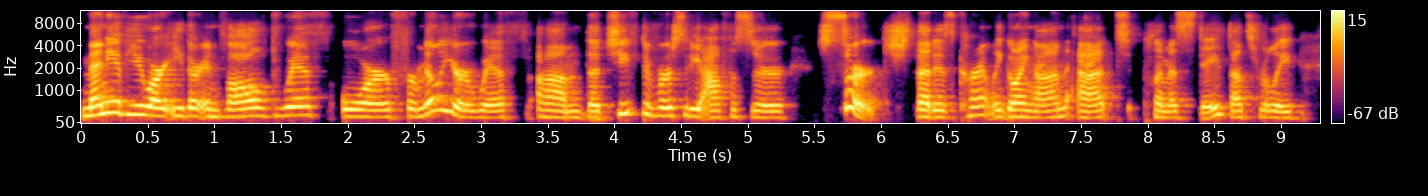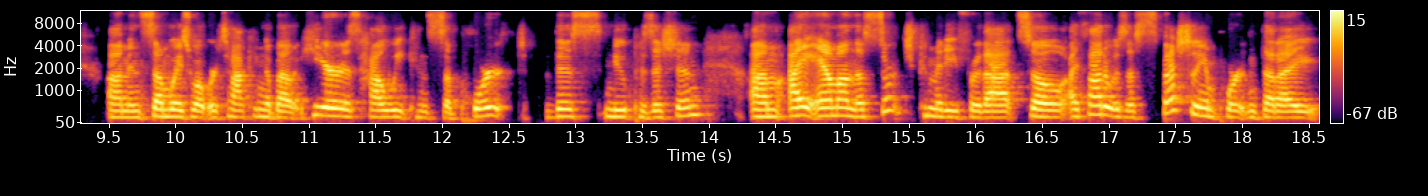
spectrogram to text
many of you are either involved with or familiar with um, the Chief Diversity Officer search that is currently going on at Plymouth State. That's really um, in some ways what we're talking about here is how we can support this new position. Um, I am on the search committee for that. So I thought it was especially important that I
